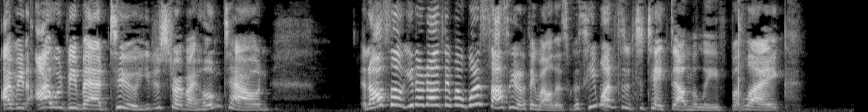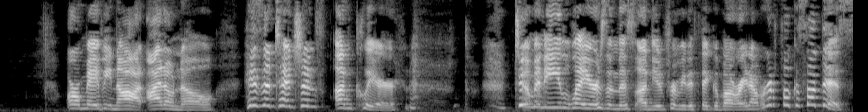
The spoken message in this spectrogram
I mean, I would be mad too. You destroyed my hometown. And also, you know, another thing about what is Sasuke gonna think about all this? Because he wants to take down the leaf, but like, or maybe not. I don't know. His intentions unclear. Too many layers in this onion for me to think about right now. We're gonna focus on this.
